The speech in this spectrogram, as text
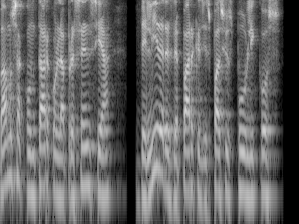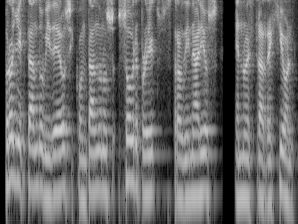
vamos a contar con la presencia de líderes de parques y espacios públicos proyectando videos y contándonos sobre proyectos extraordinarios en nuestra región.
